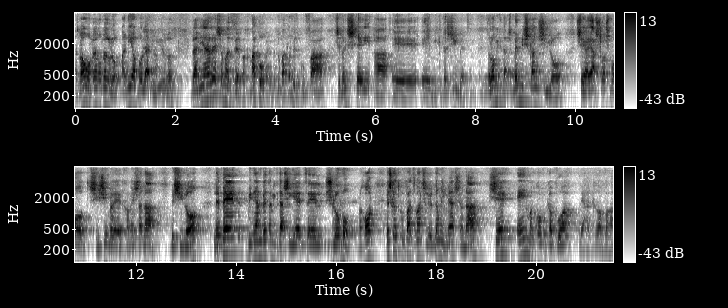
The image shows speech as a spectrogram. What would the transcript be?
אז מה הוא אומר? אומר לו, אני אבוא לעיר ואני אעלה שמה זבח. מה קורה? מדובר כאן בתקופה שבין שתי המקדשים בעצם. זה לא מקדש, בין משכן שילה, שהיה 365 שנה בשילה, לבין בניין בית המקדש שיהיה אצל שלמה, נכון? יש כאן תקופת זמן של יותר ממאה שנה שאין מקום קבוע להקרבה,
